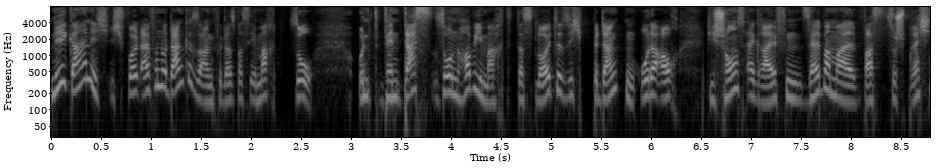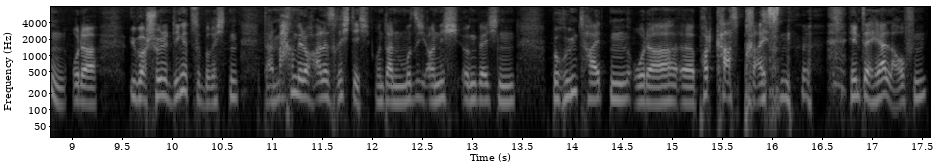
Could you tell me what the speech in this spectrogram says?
nee, gar nicht. Ich wollte einfach nur Danke sagen für das, was ihr macht. So. Und wenn das so ein Hobby macht, dass Leute sich bedanken oder auch die Chance ergreifen, selber mal was zu sprechen oder über schöne Dinge zu berichten, dann machen wir doch alles richtig. Und dann muss ich auch nicht irgendwelchen Berühmtheiten oder äh, Podcastpreisen hinterherlaufen.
